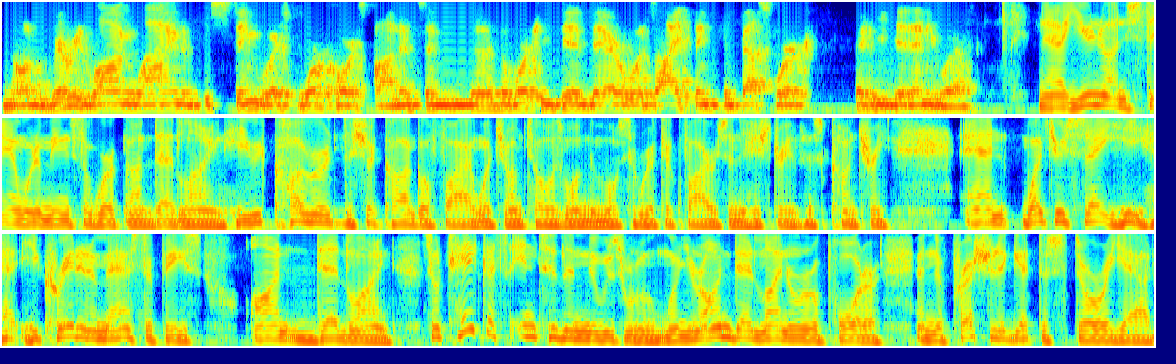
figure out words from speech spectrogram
you know, a very long line of distinguished war correspondents. And the, the work he did there was, I think, the best work that he did anywhere. Now, you understand what it means to work on deadline. He recovered the Chicago fire, which I'm told is one of the most horrific fires in the history of this country. And what you say, he, ha- he created a masterpiece on deadline. So take us into the newsroom when you're on deadline a reporter and the pressure to get the story out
